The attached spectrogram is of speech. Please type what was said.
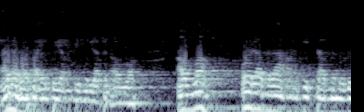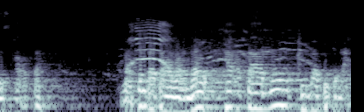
karena bapak ibu yang dimuliakan Allah. Allah orang melarang kita menulis harta. Bahkan kata Allah baik hartamu juga fitnah.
